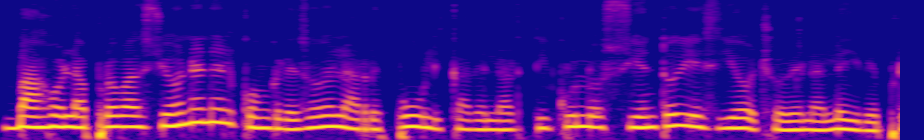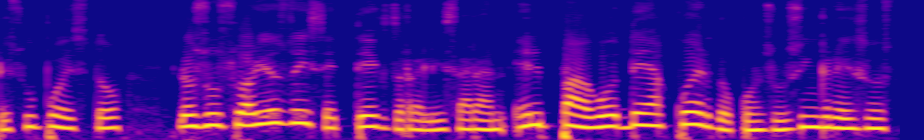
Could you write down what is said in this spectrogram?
Bajo la aprobación en el Congreso de la República del artículo 118 de la Ley de Presupuesto, los usuarios de ICETEX realizarán el pago de acuerdo con sus ingresos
